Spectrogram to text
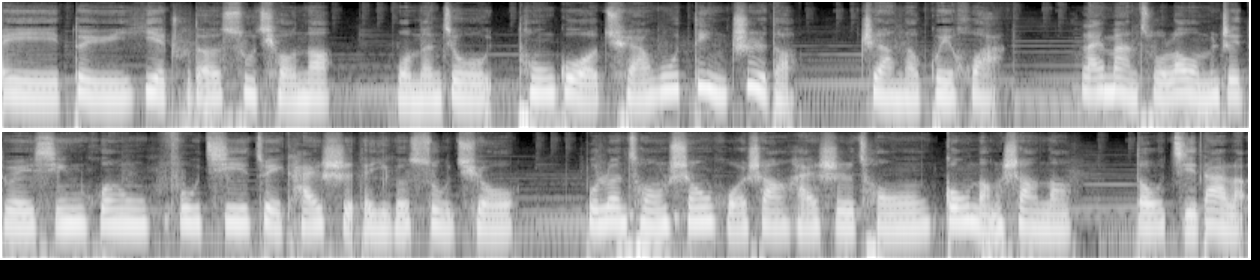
以对于业主的诉求呢，我们就通过全屋定制的这样的规划，来满足了我们这对新婚夫妻最开始的一个诉求。不论从生活上还是从功能上呢，都极大了，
